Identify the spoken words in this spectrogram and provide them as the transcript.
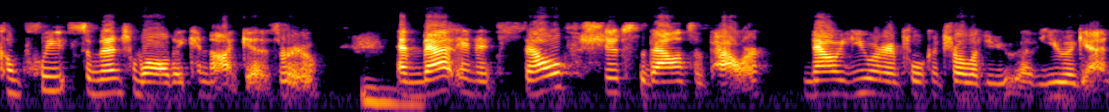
complete cement wall they cannot get through. Mm-hmm. and that in itself shifts the balance of power. Now you are in full control of you of you again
